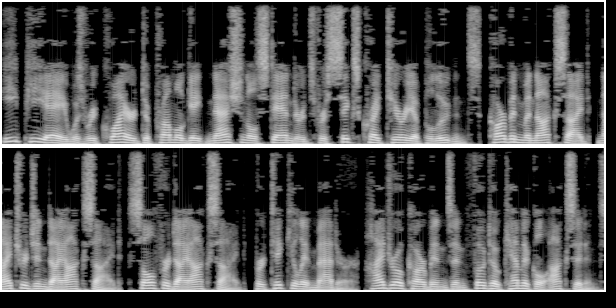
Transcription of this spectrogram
EPA was required to promulgate national standards for six criteria pollutants, carbon monoxide, nitrogen dioxide, sulfur dioxide, particulate matter, hydrocarbons and photochemical oxidants.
